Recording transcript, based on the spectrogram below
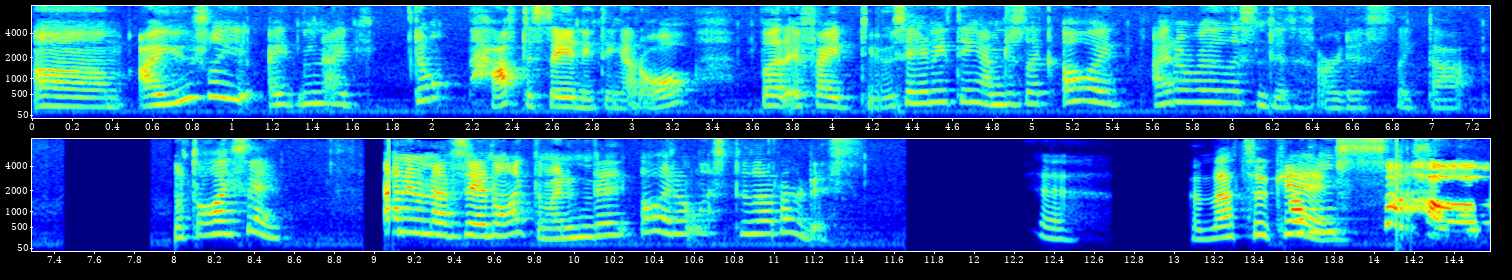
um i usually i mean i don't have to say anything at all but if i do say anything i'm just like oh i, I don't really listen to this artist like that that's all i say i don't even have to say i don't like them i didn't say oh i don't listen to that artist Yeah. And that's okay. Problem solved.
